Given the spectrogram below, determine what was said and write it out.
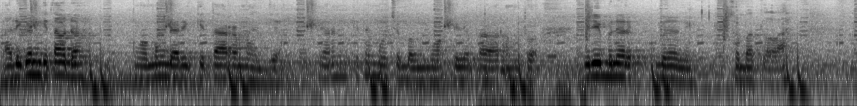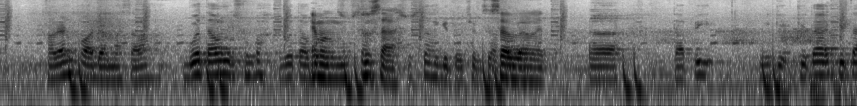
tadi kan kita udah ngomong dari kita remaja. Sekarang kita mau coba mewakili para orang tua. Jadi bener bener nih sobat lelah. Kalian kalau ada masalah gue tahu nih sumpah gue tahu Emang susah. susah. gitu cerita Susah banget. Eh, tapi kita kita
